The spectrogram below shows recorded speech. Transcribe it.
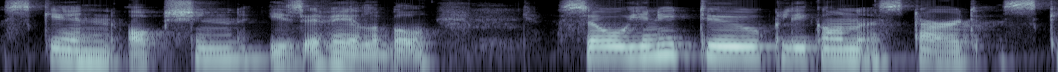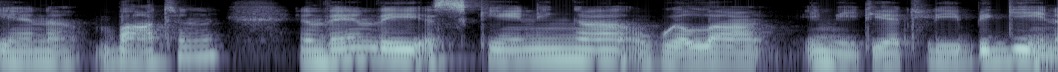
scan option is available. So you need to click on start scan button and then the scanning uh, will uh, immediately begin.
